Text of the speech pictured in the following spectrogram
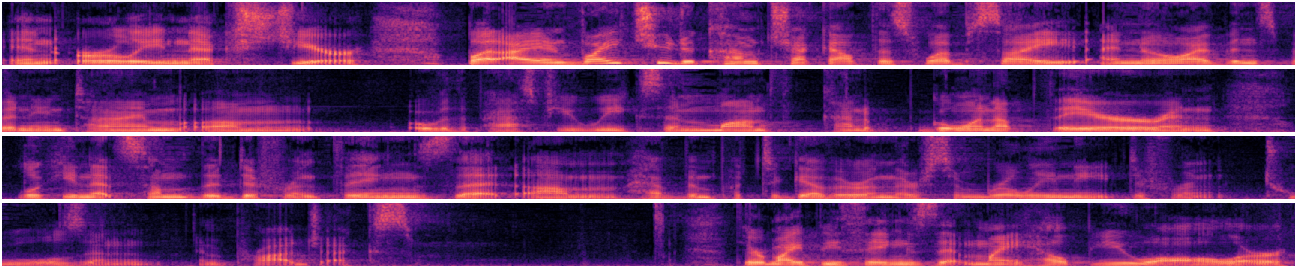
in early next year. But I invite you to come check out this website. I know I've been spending time. Um, over the past few weeks and month, kind of going up there and looking at some of the different things that um, have been put together, and there's some really neat different tools and, and projects. There might be things that might help you all or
